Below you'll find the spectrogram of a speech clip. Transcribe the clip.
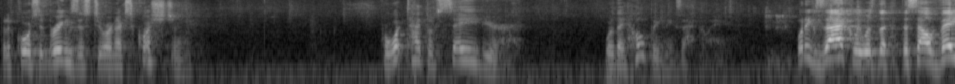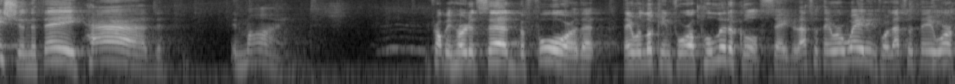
But of course, it brings us to our next question. For what type of Savior were they hoping exactly? What exactly was the, the salvation that they had in mind? You've probably heard it said before that they were looking for a political Savior. That's what they were waiting for. That's what they were,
